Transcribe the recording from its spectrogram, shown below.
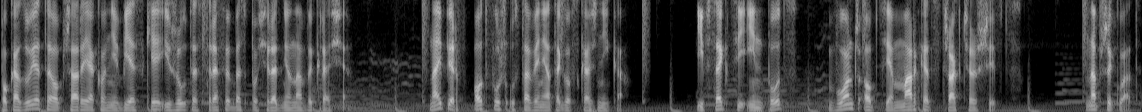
Pokazuje te obszary jako niebieskie i żółte strefy bezpośrednio na wykresie. Najpierw otwórz ustawienia tego wskaźnika. I w sekcji Inputs włącz opcję Market Structure Shifts. Na przykład,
